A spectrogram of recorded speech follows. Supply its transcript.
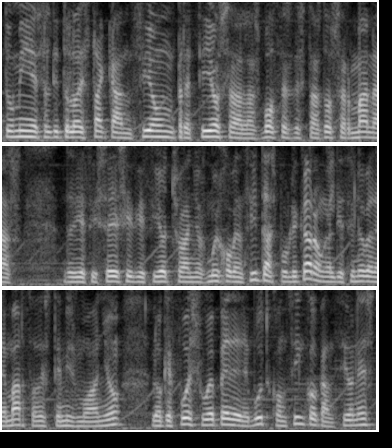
To Me es el título de esta canción preciosa. Las voces de estas dos hermanas de 16 y 18 años, muy jovencitas, publicaron el 19 de marzo de este mismo año lo que fue su EP de debut con cinco canciones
